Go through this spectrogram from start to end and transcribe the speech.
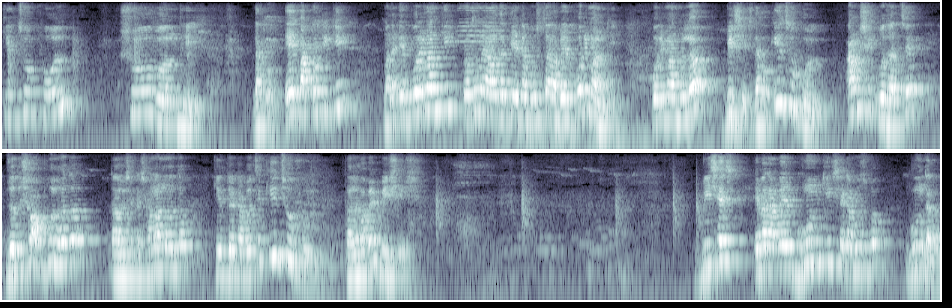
কিছু ফুল সুগন্ধি। দেখো, এই বাক্যটি কি? মানে এর পরিমাণ কি? প্রথমে আমাদেরকে এটা বুঝতে হবে, এর পরিমাণ কি? পরিমাণ হলো বিশেষ। দেখো, কিছু ফুল আংশিক বোঝাচ্ছে। যদি সব ফুল হতো, তাহলে সেটা সামান্য হতো। কিন্তু এটা বলছে কিছু ফুল। তাহলে হবে বিশেষ। বিশেষ, এবার আমরা গুণ কি সেটা বুঝব? গুণ দেখো,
